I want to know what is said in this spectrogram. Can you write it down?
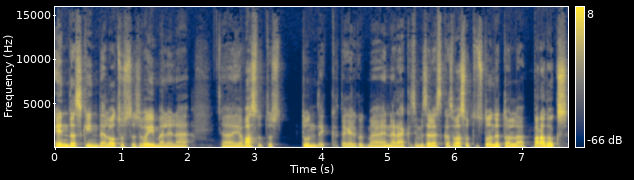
endas kindel, otsustusvõimeline äh, ja vastutustundlik. tegelikult me enne rääkisime sellest, kas vastutustundetu olla, paradoks.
